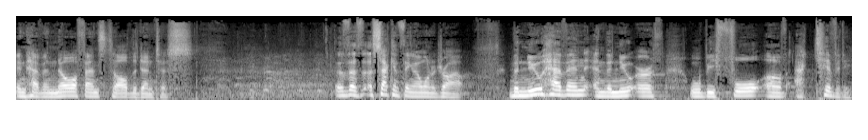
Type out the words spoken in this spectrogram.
in heaven. No offense to all the dentists. The, the second thing I want to draw out the new heaven and the new earth will be full of activity.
